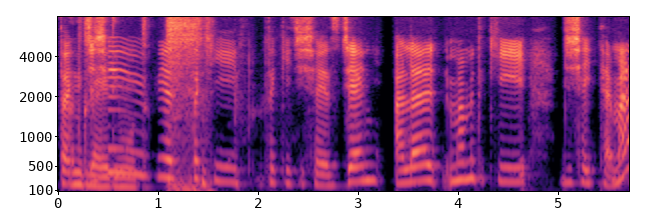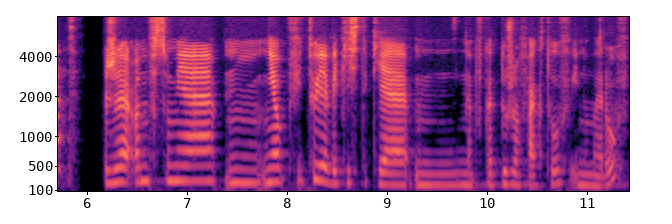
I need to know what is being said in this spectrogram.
tak, Anxiety dzisiaj mood. jest taki, taki dzisiaj jest dzień, ale mamy taki dzisiaj temat, że on w sumie mm, nie obfituje w jakieś takie mm, na przykład dużo faktów i numerów,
